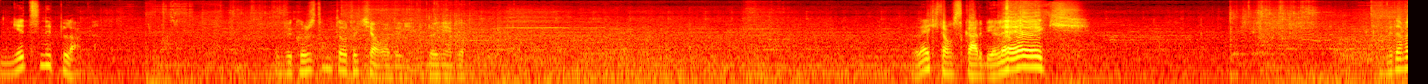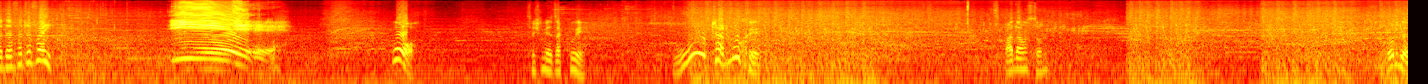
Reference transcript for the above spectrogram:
niecny plan. Wykorzystam te ciała do, nie, do niego. Leć tam skarbie, leć! Dawaj, dawaj, dawaj, dawaj! Jeee! Ło! Coś mnie atakuje. Uuu, czarnuchy! Spadam stąd. Kurde,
